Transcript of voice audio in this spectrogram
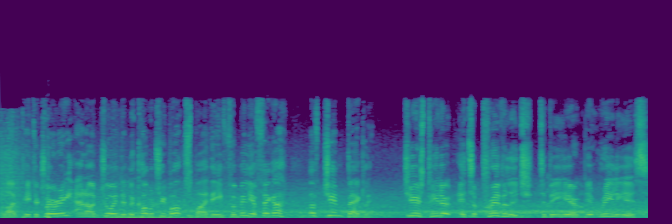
Well, I'm Peter Drury and I'm joined in the commentary box by the familiar figure of Jim Beglin. Cheers, Peter. It's a privilege to be here. It really is.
